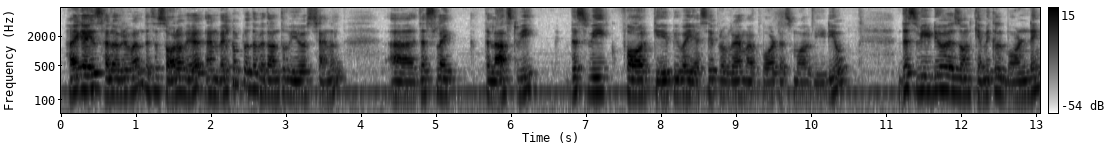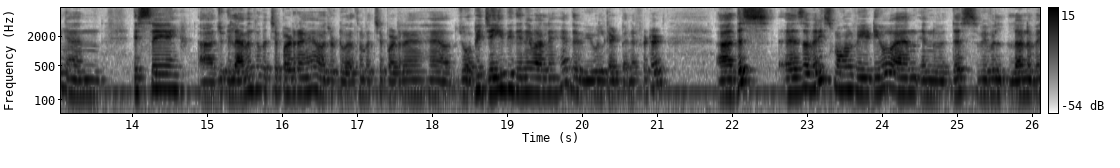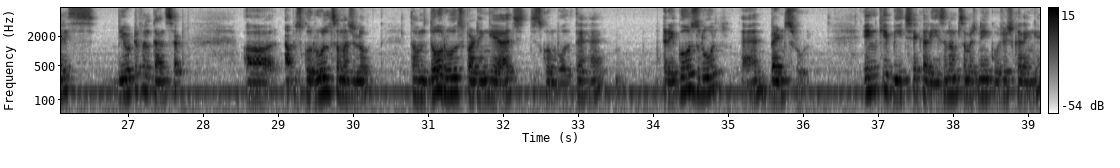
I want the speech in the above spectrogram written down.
Hi guys, hello everyone. This is Saurav here, and welcome to the Vedantu Viewers channel. Uh, just like the last week, this week for KPY essay program, I've bought a small video. This video is on chemical bonding and इससे uh, जो 11th में बच्चे पढ़ रहे हैं और जो 12th में बच्चे पढ़ रहे हैं और जो अभी जेई भी देने वाले हैं you will get benefited this is a very small video and in this we will learn a very beautiful concept और आप उसको रूल समझ लो। तो हम दो रूल्स पढ़ेंगे आज जिसको हम बोलते हैं Drago's rule and Bent's rule इनके पीछे का रीजन हम समझने की कोशिश करेंगे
